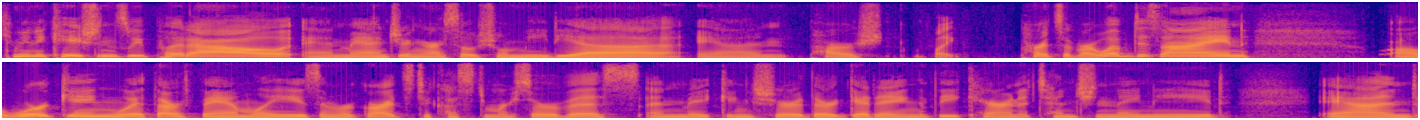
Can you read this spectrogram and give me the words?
communications we put out and managing our social media and par- like parts of our web design uh, working with our families in regards to customer service and making sure they're getting the care and attention they need and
